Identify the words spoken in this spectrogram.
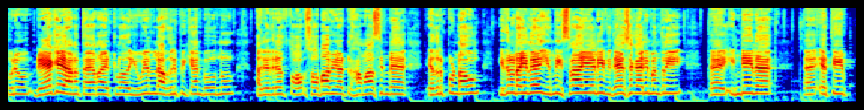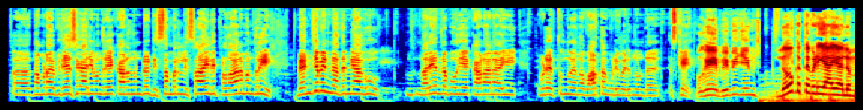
ഒരു രേഖയാണ് തയ്യാറായിട്ടുള്ളത്. യു എനിൽ അവതരിപ്പിക്കാൻ പോകുന്നു. അതിനെതിരെ സ്വാ- സ്വാഭാവികമായിട്ട് ഹമാസിന്റെ എതിർപ്പുണ്ടാവും. ഇതിനിടയിൽ ഇന്ന് ഇസ്രായേലി വിദേശകാര്യമന്ത്രി ഇന്ത്യയിൽ എത്തി നമ്മുടെ വിദേശകാര്യമന്ത്രിയെ കാണുന്നുണ്ട്. ഡിസംബറിൽ ഇസ്രായേലി പ്രധാനമന്ത്രി ബെഞ്ചമിൻ നെതന്യാഹു നരേന്ദ്രമോദിയെ കാണാനായി ഇവിടെ എത്തുന്നു എന്ന വാർത്ത കൂടി വരുന്നുണ്ട് എസ് കെ. ജെയിംസ് ലോകത്തെവിടെയായാലും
